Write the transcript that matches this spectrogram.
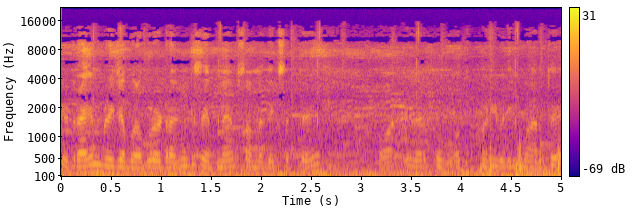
ये ड्रैगन ब्रिज है पूरा पूरा ड्रैगन के शेप में आप सामने देख सकते हैं। और इधर को बहुत बड़ी बड़ी इमारतें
